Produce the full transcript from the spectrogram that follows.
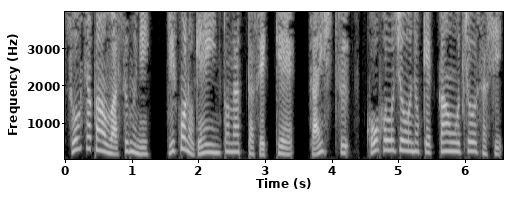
捜査官はすぐに事故の原因となった設計、材質、広報上の欠陥を調査し、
